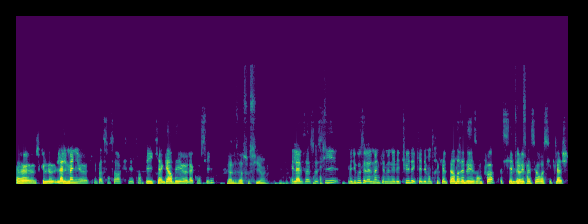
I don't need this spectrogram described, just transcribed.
Euh, parce que l'Allemagne, euh, tu n'es pas sans savoir que c'est un pays qui a gardé euh, la consigne. L'Alsace aussi, oui. Et l'Alsace aussi. Mais du coup, c'est l'Allemagne qui a mené l'étude et qui a démontré qu'elle perdrait des emplois si elle devait passer au recyclage.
